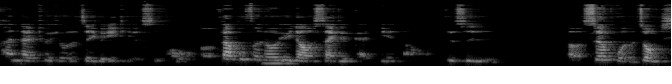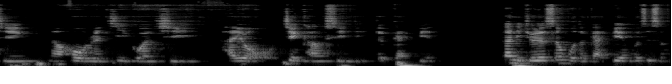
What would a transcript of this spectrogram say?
看待退休的这个议题的时候，呃，大部分都遇到三个改变啊，就是呃生活的重心，然后人际关系，还有健康心理的改变。那你觉得生活的改变会是什么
